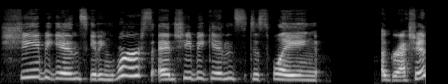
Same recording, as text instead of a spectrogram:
she begins getting worse and she begins displaying aggression,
